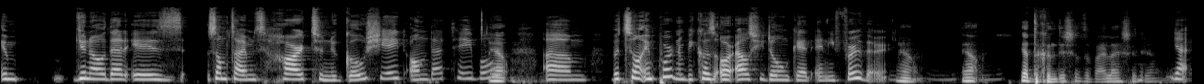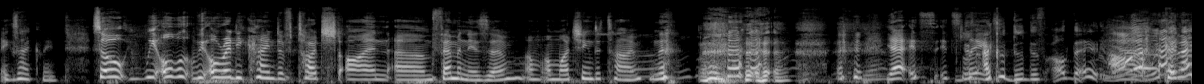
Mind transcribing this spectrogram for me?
im- you know that is sometimes hard to negotiate on that table. Yeah. um but so important because or else you don't get any further. Yeah. Yeah yeah the conditions of allyship yeah yeah, exactly. So we all we already kind of touched on um, feminism. I'm, I'm watching the time. yeah, it's it's late. I could do this all day. Can I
